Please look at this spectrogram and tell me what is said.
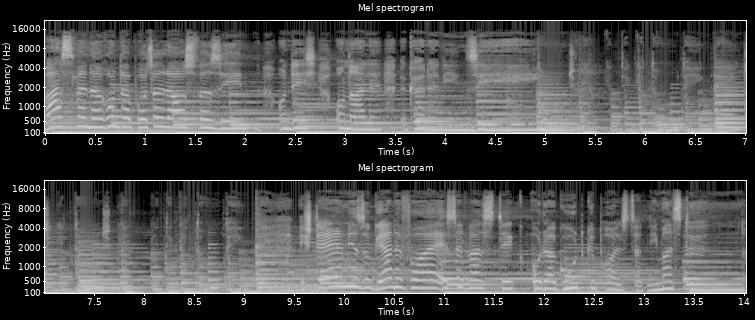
Was, wenn er runterpurzelt aus Versehen und ich und alle können ihn sehen? Gerne vor, er ist etwas dick oder gut gepolstert, niemals dünn,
